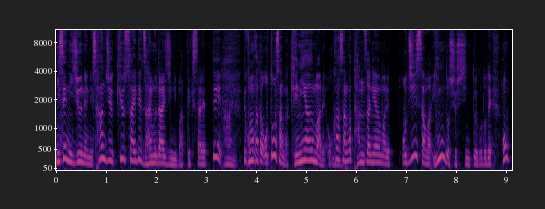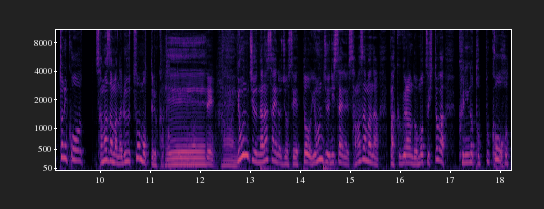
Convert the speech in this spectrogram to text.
2020年に39歳で財務大臣に抜擢されてはい。でこの方お父さんがケニア生まれお母さんがタンザニア生まれ、おじいさんはインド出身ということで本当にこうさまざまなルーツを持ってる方っていうのもあって。はい47歳の女性と42歳のさまざまなバックグラウンドを持つ人が国のトップ候補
